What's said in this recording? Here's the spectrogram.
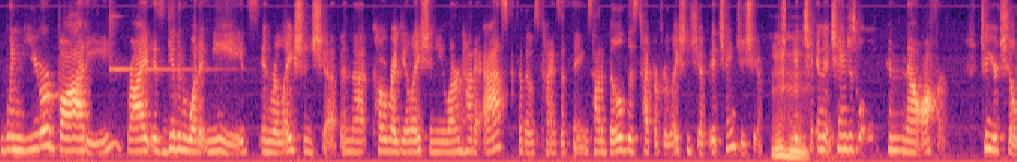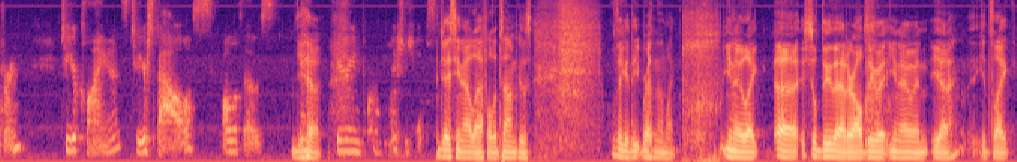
when your body right is given what it needs in relationship and that co-regulation you learn how to ask for those kinds of things how to build this type of relationship it changes you mm-hmm. it, and it changes what you can now offer to your children to your clients to your spouse all of those yeah. Very important relationships. JC and I laugh all the time because we'll take a deep breath and I'm like, you know, like uh, she'll do that or I'll do it, you know, and yeah, it's like,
